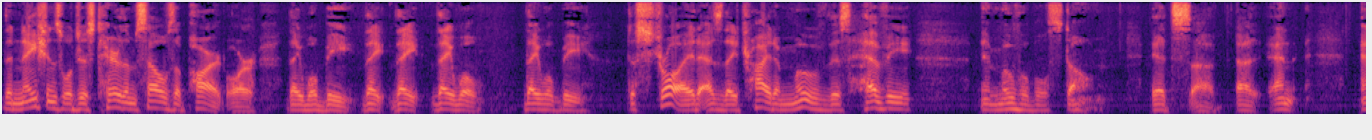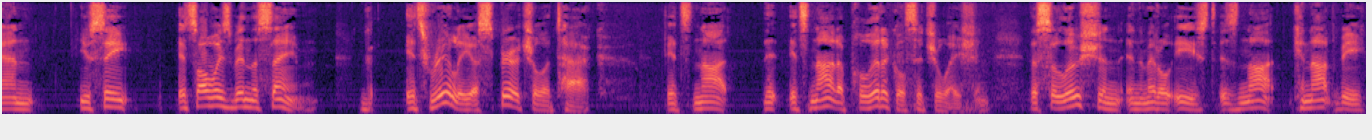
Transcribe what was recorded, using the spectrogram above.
the nations will just tear themselves apart, or they will be they they they will they will be destroyed as they try to move this heavy, immovable stone. It's uh, uh, and and you see, it's always been the same. It's really a spiritual attack. It's not it, it's not a political situation. The solution in the Middle East is not, cannot be,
